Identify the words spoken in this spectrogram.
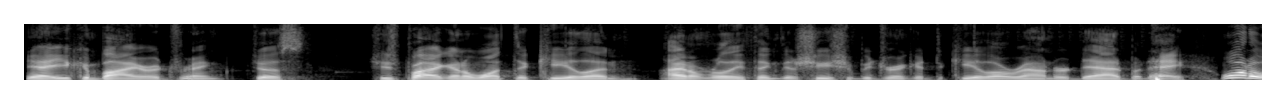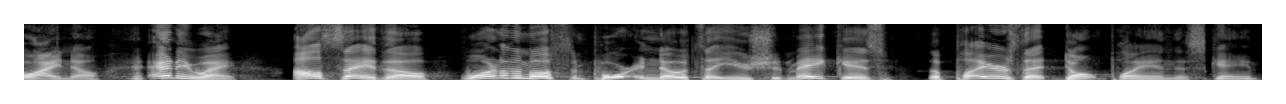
Yeah, you can buy her a drink. Just she's probably going to want tequila, and I don't really think that she should be drinking tequila around her dad, but hey, what do I know? Anyway, I'll say though, one of the most important notes that you should make is the players that don't play in this game.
